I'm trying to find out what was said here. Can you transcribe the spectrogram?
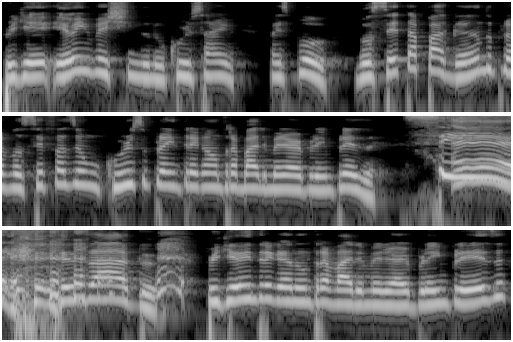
Porque eu investindo no curso, ai, mas pô, você tá pagando para você fazer um curso para entregar um trabalho melhor para a empresa? Sim! É, exato. Porque eu entregando um trabalho melhor para a empresa,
